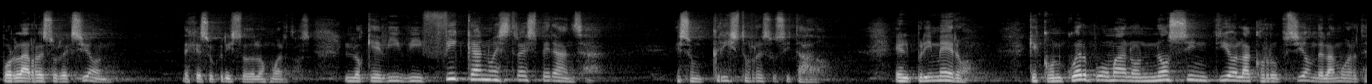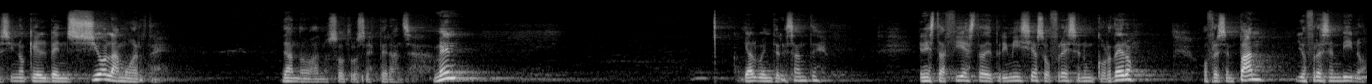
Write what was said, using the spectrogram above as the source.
por la resurrección de Jesucristo de los muertos. Lo que vivifica nuestra esperanza es un Cristo resucitado. El primero que con cuerpo humano no sintió la corrupción de la muerte, sino que él venció la muerte dando a nosotros esperanza. Amén. Y algo interesante, en esta fiesta de primicias ofrecen un cordero, ofrecen pan y ofrecen vino.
